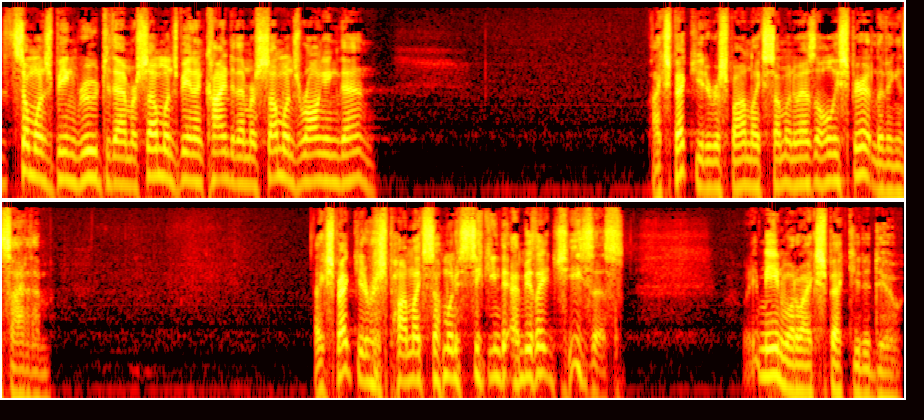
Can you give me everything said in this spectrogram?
someone's being rude to them or someone's being unkind to them or someone's wronging them? I expect you to respond like someone who has the Holy Spirit living inside of them. I expect you to respond like someone who's seeking to emulate Jesus. What do you mean, what do I expect you to do?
